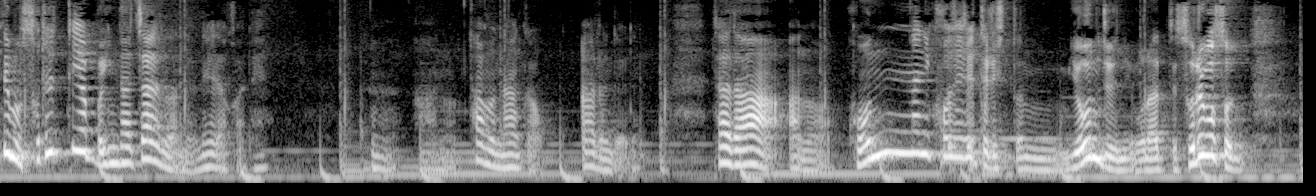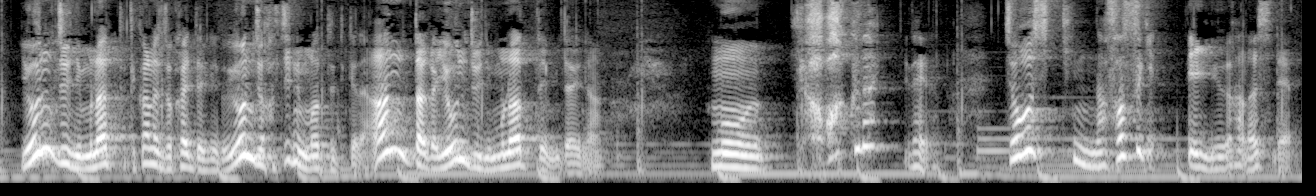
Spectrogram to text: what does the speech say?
でもそれってやっぱインナーチャイルドなんだよねだからねうんあの多分なんかあるんだよね。ただあのこんなにこじれてる人40にもなってそれこそ40にもなってって彼女書いてるけど48にもなってってけどあんたが40にもなってみたいな。もうやばくない？みたいな。常識なさすぎっていう話で。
